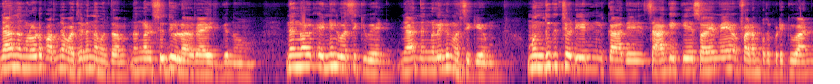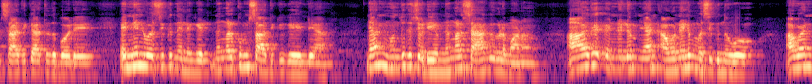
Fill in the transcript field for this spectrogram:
ഞാൻ നിങ്ങളോട് പറഞ്ഞ വചന നിമിത്തം നിങ്ങൾ ശുദ്ധിയുള്ളവരായിരിക്കുന്നു. നിങ്ങൾ എന്നിൽ വസിക്കുവേൻ ഞാൻ നിങ്ങളിലും വസിക്കും. മുന്തിരിച്ചെടിയിൽ നിൽക്കാതെ ശാഖയ്ക്ക് സ്വയമേ ഫലം പുറപ്പെടുവിക്കുവാൻ സാധിക്കാത്തതുപോലെ എന്നിൽ വസിക്കുന്നില്ലെങ്കിൽ നിങ്ങൾക്കും സാധിക്കുകയില്ല. ഞാൻ മുന്തിരി മുന്തിരിച്ചെടിയും നിങ്ങൾ ശാഖകളുമാണ് ആര് എന്നിലും ഞാൻ അവനിലും വസിക്കുന്നുവോ? അവൻ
